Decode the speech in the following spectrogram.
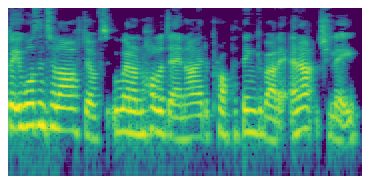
But it wasn't until after we went on holiday and I had a proper think about it. And actually,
